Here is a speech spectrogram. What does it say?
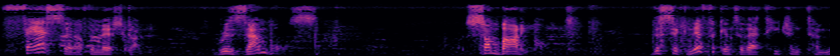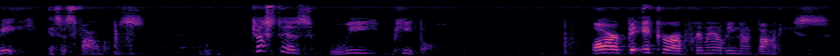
facet of the Mishkan resembles some body part. The significance of that teaching to me is as follows. Just as we people are be'ikr are primarily not bodies.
